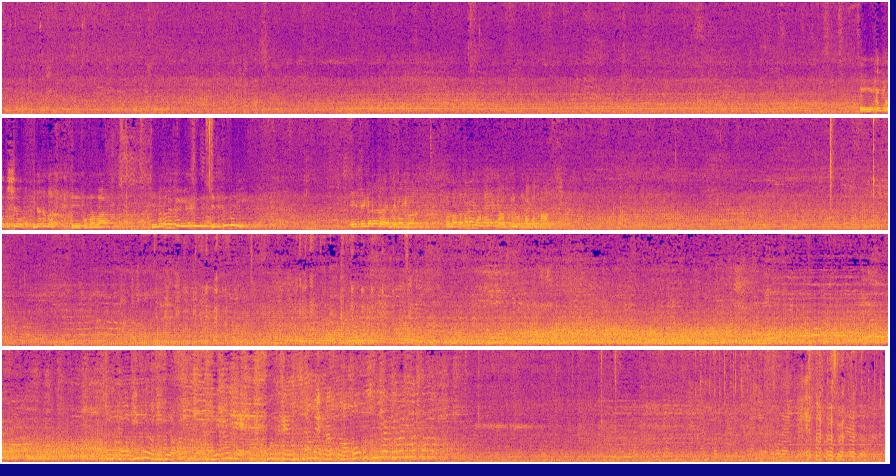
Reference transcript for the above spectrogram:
えー、はい、高知市の皆様、えー、こんばんは。えー、まもなく約10分後に、えー、聖火ランナーやってまいります。どうぞ温かいご声援よろしくお願いいたします。ですよ。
